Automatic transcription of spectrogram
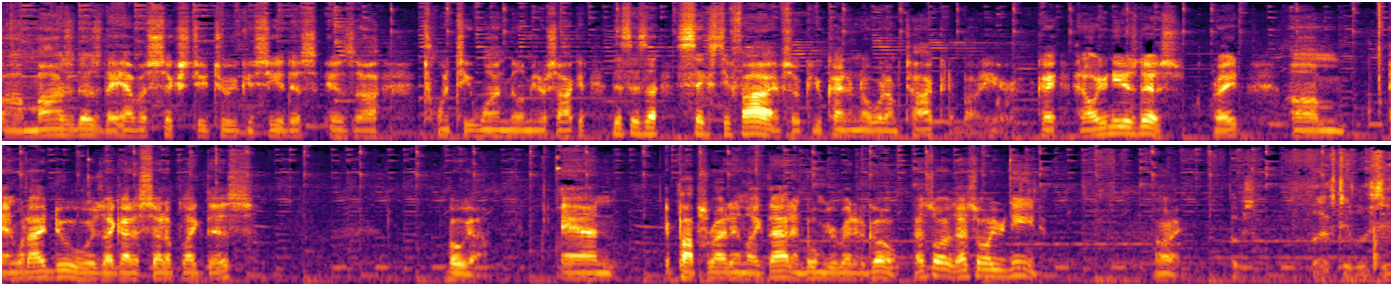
uh, Mazdas. They have a 62. You can see this is a 21 millimeter socket. This is a 65, so you kind of know what I'm talking about here. Okay, and all you need is this, right? Um, and what I do is I got a set up like this. Booyah. And it pops right in like that and boom you're ready to go that's all that's all you need all right Oops. Lefty loosey.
